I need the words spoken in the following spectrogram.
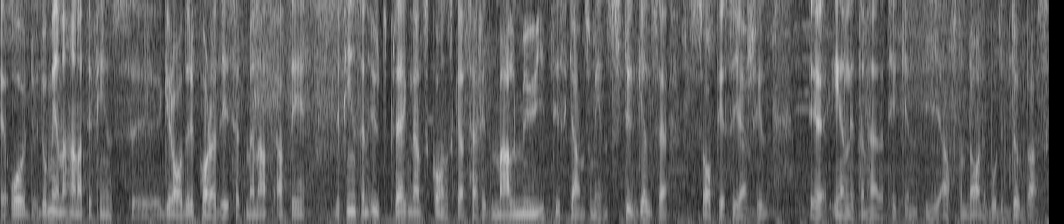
Eh, Och då menar han att det finns eh, grader i paradiset men att, att det, det finns en utpräglad skånska, särskilt malmöitiskan som är en styggelse, sa P.C. Jersild enligt den här artikeln i Aftonbladet borde dubbas.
